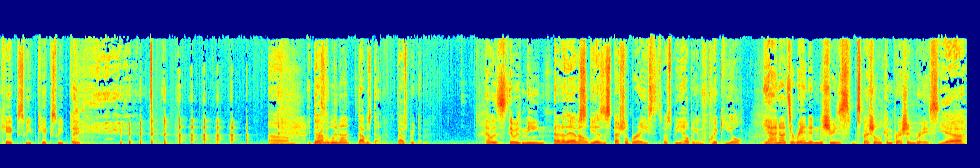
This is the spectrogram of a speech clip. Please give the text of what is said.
kick, sweep kick, sweep kick. um, it doesn't. Probably not. That was dumb. That was pretty dumb. That was it. Was mean. And I know they have. A, I'll- he has a special brace that's supposed to be helping him quick heal. Yeah, I know. It's a Rand Industries special compression brace. Yeah,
